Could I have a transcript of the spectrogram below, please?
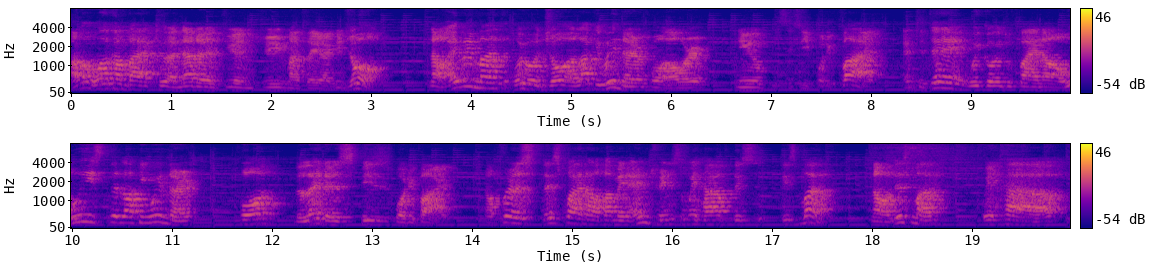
Hello, welcome back to another G&G monthly lucky draw. Now, every month we will draw a lucky winner for our new PCC 45. And today we're going to find out who is the lucky winner for the latest PCC 45. Now first, let's find out how many entries we have this, this month. Now this month, we have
